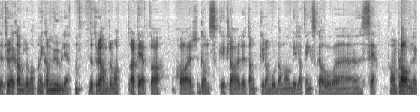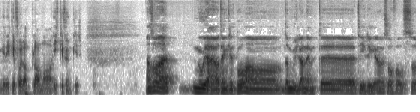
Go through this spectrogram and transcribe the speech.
det, tror jeg ikke handler om at man ikke har muligheten. Det tror jeg handler om at Arteta har ganske klare tanker om hvordan han vil at ting skal se. Og han planlegger ikke for at plan A ikke funker. Altså, det er noe jeg har tenkt litt på. Da, og Det er mulig jeg har nevnt det tidligere, og i så fall så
